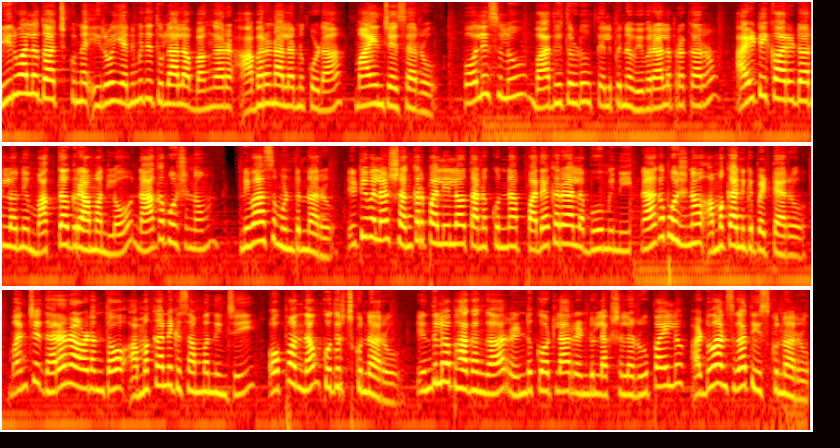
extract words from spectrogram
బీరువాలో దాచుకున్న ఇరవై ఎనిమిది తులాల బంగార ఆభరణాలను కూడా మాయం చేశారు. పోలీసులు బాధితుడు తెలిపిన వివరాల ప్రకారం ఐటీ కారిడార్లోని మక్తా గ్రామంలో నాగభూషణం నివాసం ఉంటున్నారు ఇటీవల శంకర్పల్లిలో తనకున్న పదెకరాల భూమిని నాగభూషణం అమ్మకానికి పెట్టారు. మంచి ధర రావడంతో అమ్మకానికి సంబంధించి ఒప్పందం కుదుర్చుకున్నారు. ఇందులో భాగంగా రెండు కోట్ల రెండు లక్షల రూపాయలు అడ్వాన్స్గా తీసుకున్నారు.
